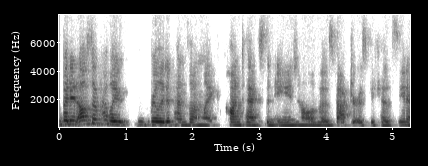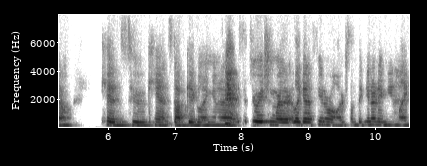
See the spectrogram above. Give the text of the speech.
but it also probably really depends on like context and age and all of those factors because, you know, kids who can't stop giggling in a situation where they're like at a funeral or something, you know what I mean? Like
